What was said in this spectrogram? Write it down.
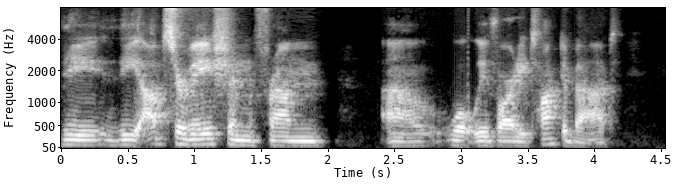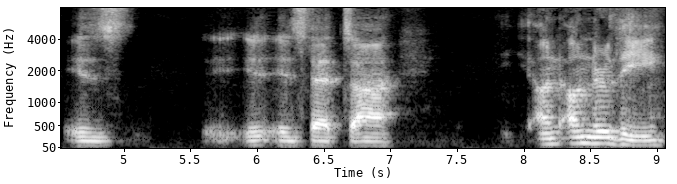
the, the observation from uh, what we've already talked about is, is that uh, un under the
